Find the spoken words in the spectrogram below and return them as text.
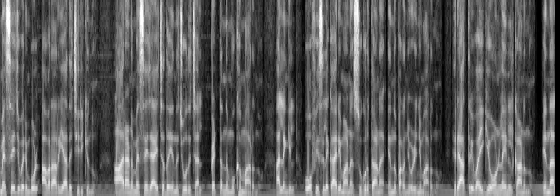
മെസ്സേജ് വരുമ്പോൾ അവർ അറിയാതെ ചിരിക്കുന്നു. ആരാണ് മെസ്സേജ് അയച്ചത് എന്ന് ചോദിച്ചാൽ പെട്ടെന്ന് മുഖം മാറുന്നു. അല്ലെങ്കിൽ ഓഫീസിലെ കാര്യമാണ് സുഹൃത്താണ് എന്ന് പറഞ്ഞൊഴിഞ്ഞു മാറുന്നു. രാത്രി വൈകി ഓൺലൈനിൽ കാണുന്നു. എന്നാൽ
